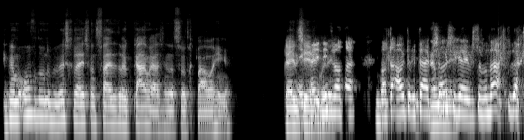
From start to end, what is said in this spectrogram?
Ik ben me onvoldoende bewust geweest van het feit dat er ook camera's in dat soort gebouwen hingen. Ik Realiseer ik, weet niet wat de, wat de autoriteit persoonsgegevens er vandaag de dag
